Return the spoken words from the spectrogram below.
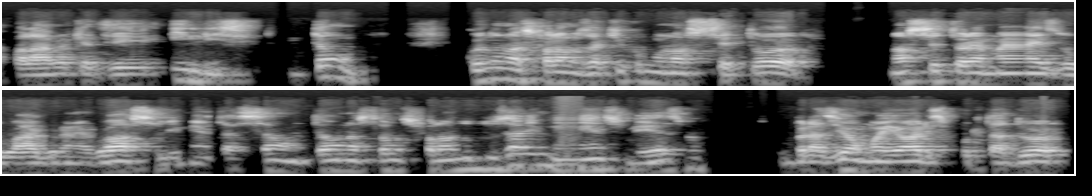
A palavra quer dizer ilícito. Então, quando nós falamos aqui como nosso setor, nosso setor é mais o agronegócio, alimentação, então nós estamos falando dos alimentos mesmo. O Brasil é o maior exportador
